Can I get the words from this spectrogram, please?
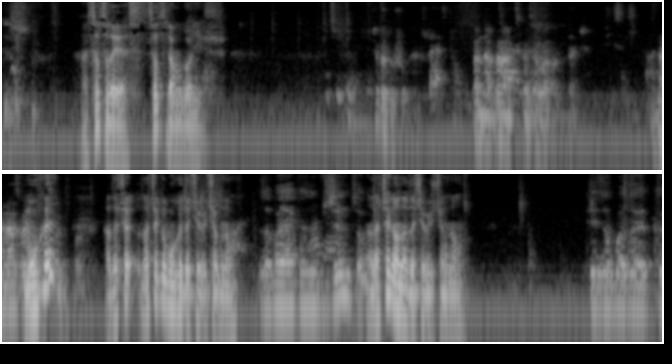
Też. A co to jest? Co ty tam gonisz? Czego tu szukasz? Panna Baat kazała oddać. Znalazła Muchy? A do cze- dlaczego muchy do ciebie ciągną? Zobacz jak one brzęczą. A dlaczego one do ciebie ciągną? Ty zobacz, że tu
